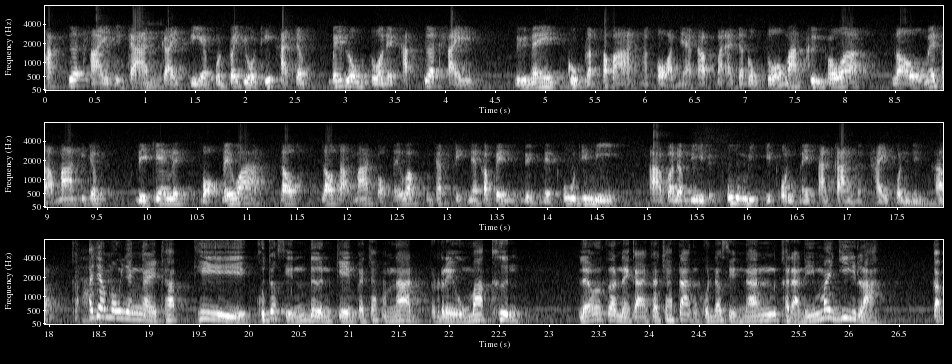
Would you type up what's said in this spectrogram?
พักเพื่อไทย หรือการอืม ไกล่เกลี่ยผลประโยชน์ที่อาจจะไม่ลงตัวในพักเพื่อไทย หรือในกลุ่มรัฐบาลมาก่อนเนี่ยครับมันอาจจะลงตัวมากขึ้น เพราะว่าเราไม่สามารถที่จะหลีกเลี่ยงได้บอกได้ว่าเราเราสามารถบอกได้ว่าคุณทักษิณเนี่ยก็เป็นหนึ่งในผู้ที่มีอาบารมีหรือผู้มีอิทธิพลในทางการเมืองไทยคนหนึ่งครับ อาจารย์มองยังไงครับที่คุณทักษิณเดินเกมกระชับอำนาจเร็วมากขึ้น แล้วก็ในการกระชับอำนาจของคุณทักษิณนั้น ขณะนี้ไม่ยี่หละกับ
